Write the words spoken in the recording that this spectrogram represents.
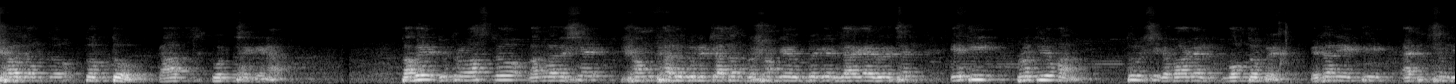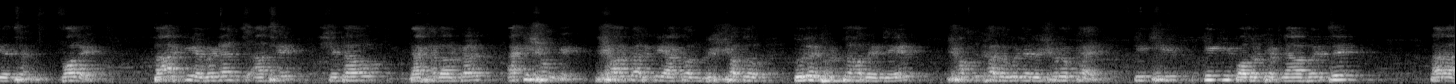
ষড়যন্ত্র তত্ত্ব কাজ করছে কিনা? তবে যুক্তরাষ্ট্র বাংলাদেশে সংখ্যালঘু নির্যাতন প্রসঙ্গে উদ্বেগের জায়গায় রয়েছেন এটি প্রতীয়মান তুলসী গাবার্ডের মন্তব্যে। এটা নিয়ে একটি অ্যাটেনশন দিয়েছেন। ফলে তার কি এভিডেন্স আছে সেটাও দেখা দরকার। একই সঙ্গে সরকারকে এখন দৃশ্যত তুলে ধরতে হবে যে সংখ্যালঘুদের সুরক্ষায় কি কি কি পদক্ষেপ নেওয়া হয়েছে। তারা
